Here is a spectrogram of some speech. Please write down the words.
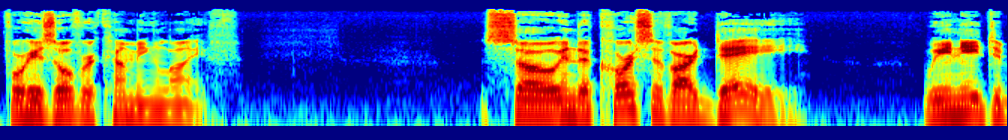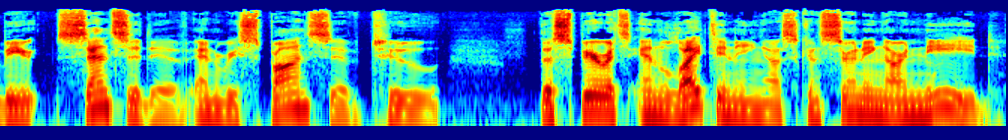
for his overcoming life. So, in the course of our day, we need to be sensitive and responsive to the Spirit's enlightening us concerning our need.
